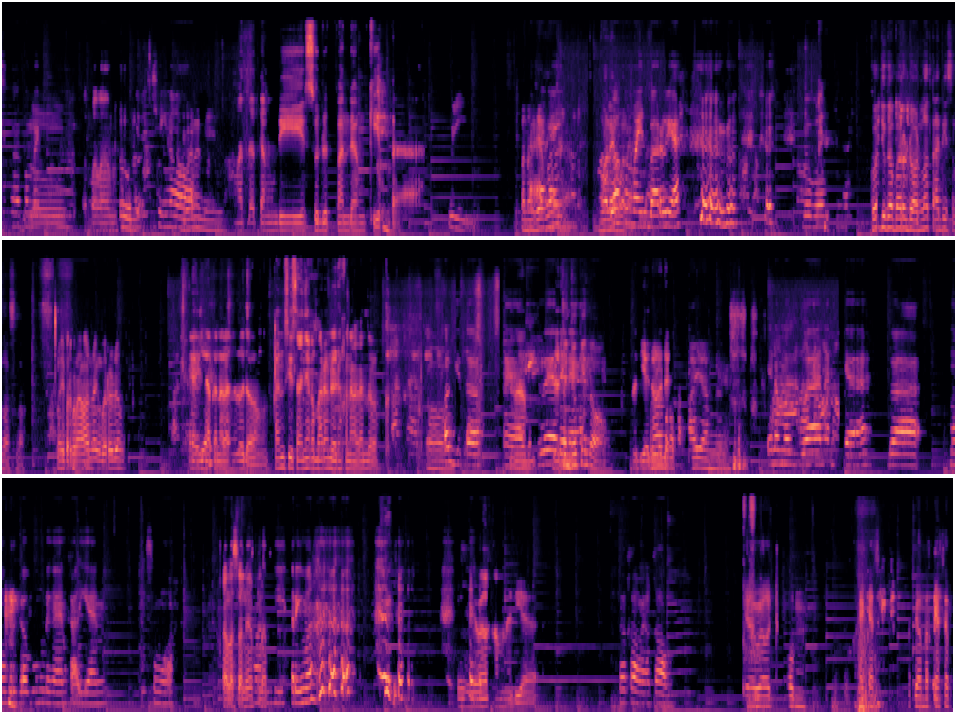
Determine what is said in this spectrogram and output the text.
guys, welcome back Halo, to selamat malam. Gimana nih? Selamat datang di sudut pandang kita. Wih. Pandang siapa? Boleh, Gua boleh. pemain baru ya. Gua- Gua belum pernah. Gue juga baru download tadi slow slow. Ini perkenalan yang baru dong. Eh iya kenalan dulu dong. Kan sisanya kemarin udah kenalan tuh. Oh, Oh gitu. Eh, Nah, dulu ya, dari Dan ya. tunjukin dong. Nadia dulu Nah, deh. sayang ya. Ya, nama gua Nadia. Gua mau bergabung dengan kalian semua. Alasannya Selamat kenapa? diterima. Eh, welcome Nadia. Welcome, welcome. Ya welcome. Kayak keset, gambar keset.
